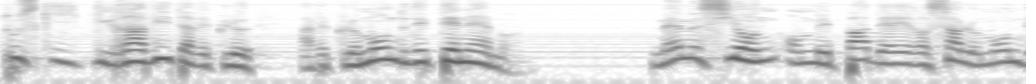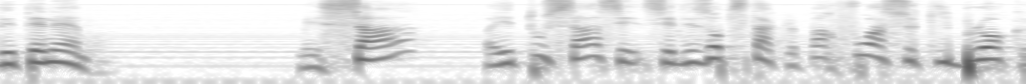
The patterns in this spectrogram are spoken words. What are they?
tout ce qui gravite avec le, avec le monde des ténèbres, même si on ne met pas derrière ça le monde des ténèbres. Mais ça, voyez, tout ça, c'est des obstacles. Parfois, ce qui bloque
